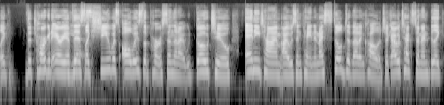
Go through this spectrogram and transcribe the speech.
like the target area of Yes. this. Like she was always the person that I would go to anytime I was in pain. And I still did that in college. Like I would text her and I'd be like,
